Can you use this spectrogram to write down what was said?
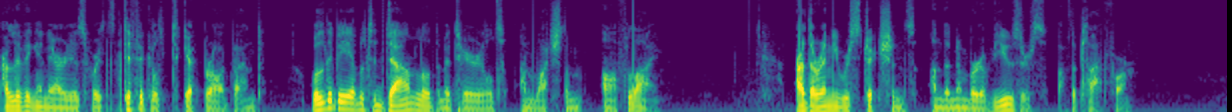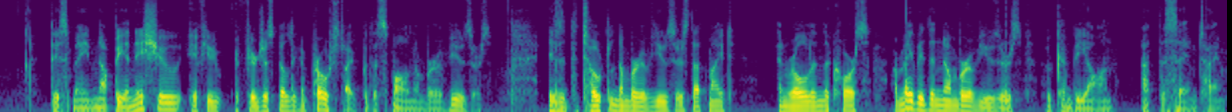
are living in areas where it's difficult to get broadband? Will they be able to download the materials and watch them offline? Are there any restrictions on the number of users of the platform? This may not be an issue if, you, if you're just building a prototype with a small number of users. Is it the total number of users that might enroll in the course or maybe the number of users who can be on at the same time?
